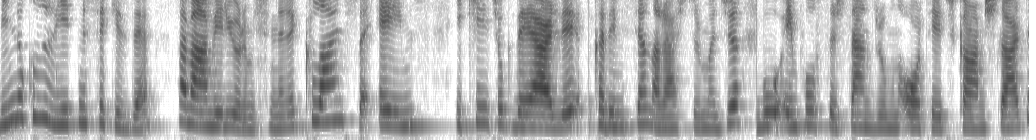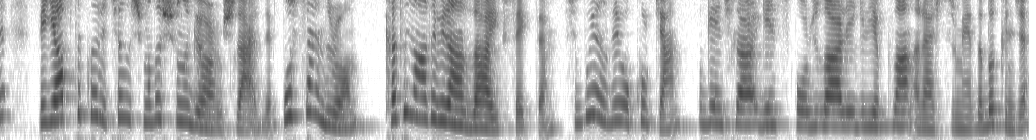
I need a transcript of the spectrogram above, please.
1978'de hemen veriyorum isimlerini. Kleins ve Ames iki çok değerli akademisyen araştırmacı bu imposter sendromunu ortaya çıkarmışlardı. Ve yaptıkları çalışmada şunu görmüşlerdi. Bu sendrom kadınlarda biraz daha yüksekti. Şimdi bu yazıyı okurken bu gençler, genç sporcularla ilgili yapılan araştırmaya da bakınca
